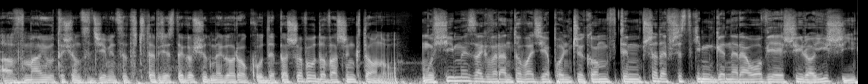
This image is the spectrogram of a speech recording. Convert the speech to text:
a w maju 1947 roku depeszował do Waszyngtonu. Musimy zagwarantować Japończykom, w tym przede wszystkim generałowie Shiroishi,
